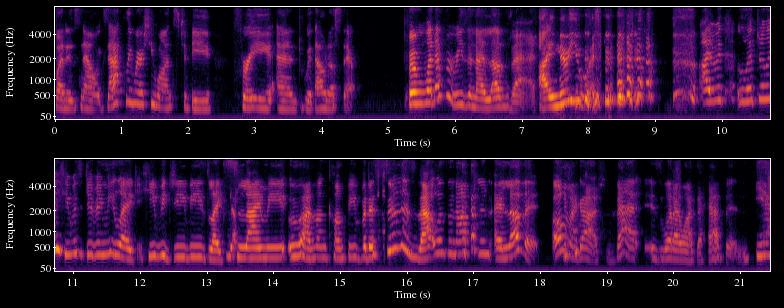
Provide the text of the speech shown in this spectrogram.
but is now exactly where she wants to be free and without us there For whatever reason, I love that. i knew you would I was literally, he was giving me like heebie jeebies, like Yeah. slimy, ooh, I'm uncomfy. But as soon as that was an option, I love it. Oh my gosh, that is what I want to happen. yeah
